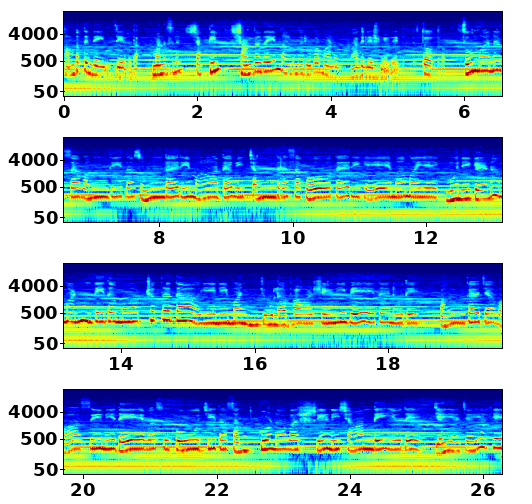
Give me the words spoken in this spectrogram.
സമ്പത്തിന്റെയും ദേവത. മനസ്സിന് ശക്തിയും ശാന്തതയും നൽകുന്ന രൂപമാണ് ആദിലക്ഷ്മിയുടെ സ്തോത്രം. सुमनसवन्दितसुन्दरि माधवि चन्द्रसहोदरि हे ममये मुनिगणमण्डितमोक्षप्रदायिनि मञ्जुलभाषिणि वेदनुदे पङ्कजवासिनि देवसुपूजित सद्गुणवर्षिणि शान्तियुदे। जय जय हे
